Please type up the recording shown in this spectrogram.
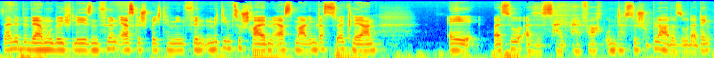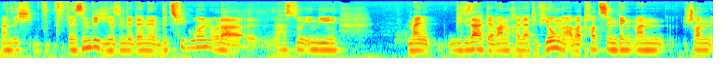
seine Bewerbung durchlesen, für einen Erstgesprächtermin finden, mit ihm zu schreiben, erstmal ihm das zu erklären. Ey, weißt du, also es ist halt einfach unterste Schublade so. Da denkt man sich, wer sind wir hier? Sind wir deine Witzfiguren oder äh, hast du irgendwie mein, wie gesagt, der war noch relativ jung, aber trotzdem denkt man schon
